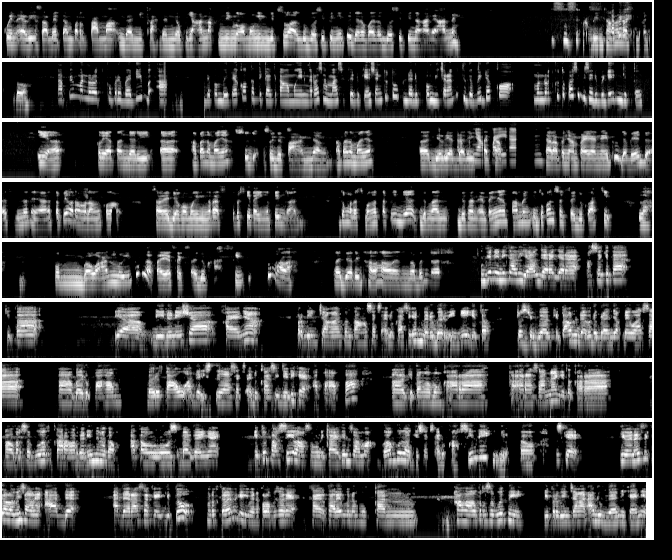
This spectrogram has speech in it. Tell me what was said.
Queen Elizabeth yang pertama nggak nikah dan nggak punya anak mending lu ngomongin gitu lah lu gosipin itu daripada gosipin yang aneh-aneh perbincangan Tapi- masih banyak tuh Tapi menurutku pribadi ba- ada pembeda kok ketika kita ngomongin ngeres sama sex education itu tuh dari pembicaraan itu juga beda kok. Menurutku tuh pasti bisa dibedain gitu. iya kelihatan dari eh, apa namanya sudut sudut pandang. Apa namanya Eh, dilihat Cara dari kaca penyampaian. cara penyampaiannya itu udah beda sebenarnya. Tapi orang-orang kalau misalnya dia ngomongin ngeres terus kita ingetin kan itu ngeres banget. Tapi dia dengan dengan entengnya tameng. Itu kan seks edukasi. Lah pembawaan lu itu nggak kayak seks edukasi itu malah ngajarin hal-hal yang nggak benar Mungkin ini kali ya gara-gara maksudnya kita kita ya di Indonesia kayaknya perbincangan tentang seks edukasi kan baru-baru ini gitu. Terus Mhm. juga kita udah udah beranjak dewasa uh, baru paham, baru tahu ada istilah seks edukasi. Jadi kayak apa-apa uh, kita ngomong ke arah ke arah sana gitu, ke arah hal tersebut, ke arah organisme atau atau sebagainya itu pasti langsung dikaitin sama gua gue lagi seks edukasi nih gitu. Terus kayak gimana sih kalau misalnya ada ada rasa kayak gitu menurut kalian kayak gimana? Kalau misalnya kayak, kalian menemukan hal-hal tersebut nih di perbincangan, aduh enggak nih kayak ini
